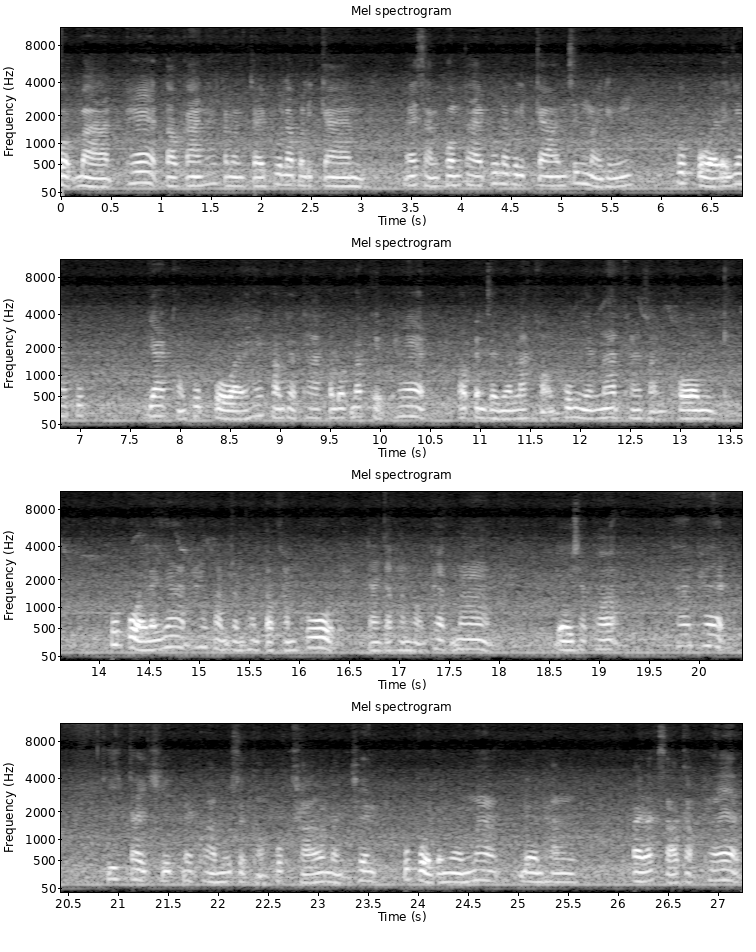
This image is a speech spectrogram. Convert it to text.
บทบาทแพทย์ต่อการให้กำลังใจผู้รับบริการ ในสังคมไทยผู้รับบริการ ซึ่งหมายถึงผู้ป่วยและญาติผู้ ญาติของผู้ป่วย ให้ความศรัทธาเคารพนับถือแพทย์เพราะเป็นสัญลักษณ์ของผู้มีอำนาจทางสังคม ผู้ป่วยและญาติให้ความสำคัญต่อคำพูด การกระทำของแพทย์มาก โดยเฉพาะถ้าแพทย์ที่ใกล้ชิดในความรู้สึกของพวกเขาอย่างเช่น ผู้ป่วยจำนวนมากเดินทางไปรักษากับแพทย์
